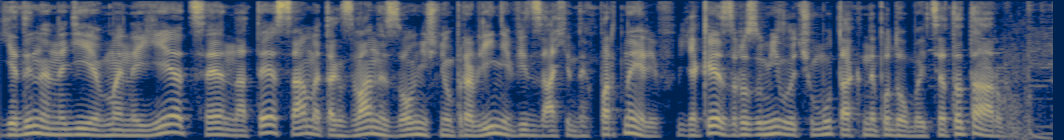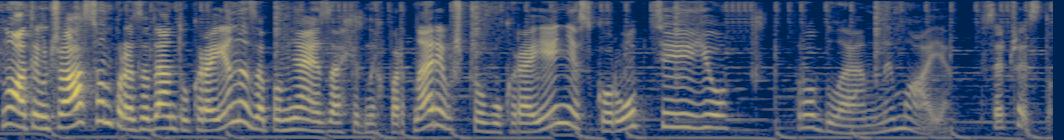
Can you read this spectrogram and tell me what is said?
Єдина надія в мене є це на те саме так зване зовнішнє управління від західних партнерів, яке зрозуміло, чому так не подобається Татарову. Ну а тим часом президент України запевняє західних партнерів, що в Україні з корупцією проблем немає. Все чисто.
